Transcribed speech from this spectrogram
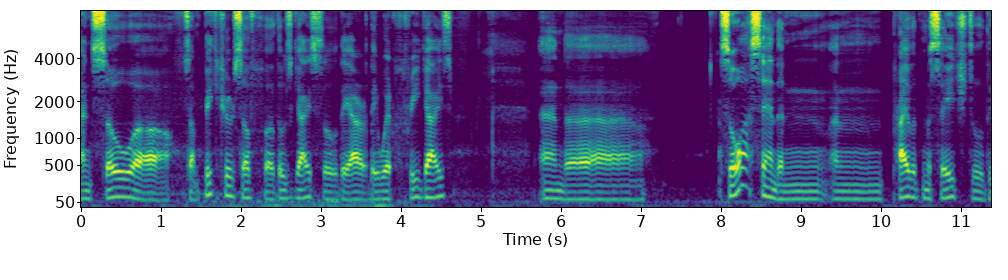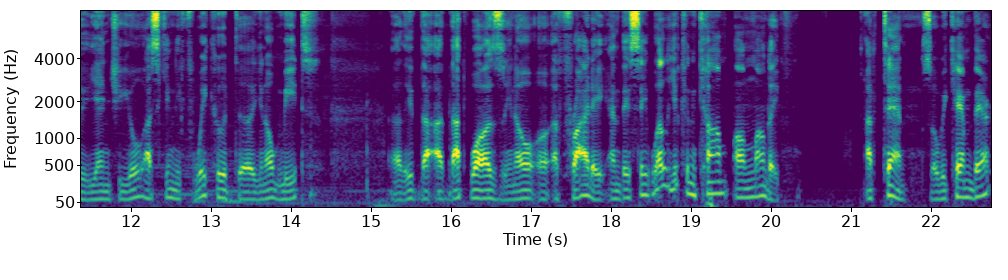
and so uh, some pictures of uh, those guys. So they are they were three guys, and uh, so I sent an, an private message to the NGO asking if we could uh, you know meet. Uh, that, that was you know a Friday, and they say, well, you can come on Monday at ten. So we came there,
